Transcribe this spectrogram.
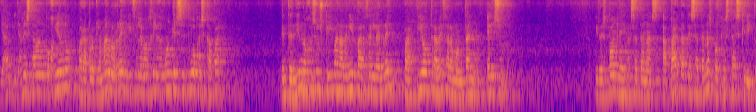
ya, ya, le estaban cogiendo para proclamarlo rey, dice el Evangelio de Juan que él se tuvo que escapar. Entendiendo Jesús que iban a venir para hacerle rey, partió otra vez a la montaña, él solo. Y responde a Satanás, apártate Satanás porque está escrito,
